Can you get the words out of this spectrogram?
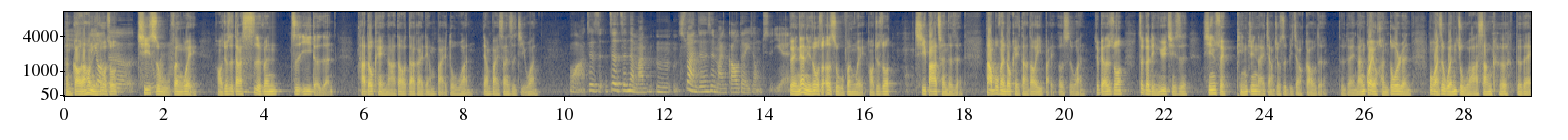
很高。然后你如果说七十五分位，哦，就是大概四分之一的人。他都可以拿到大概两百多万，两百三十几万。哇，这是这真的蛮嗯，算真的是蛮高的一种职业。对，那你如果说二十五分位，好，就是说七八成的人，大部分都可以达到一百二十万，就表示说这个领域其实薪水平均来讲就是比较高的。对不对？难怪有很多人，不管是文组啊、商科，对不对？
